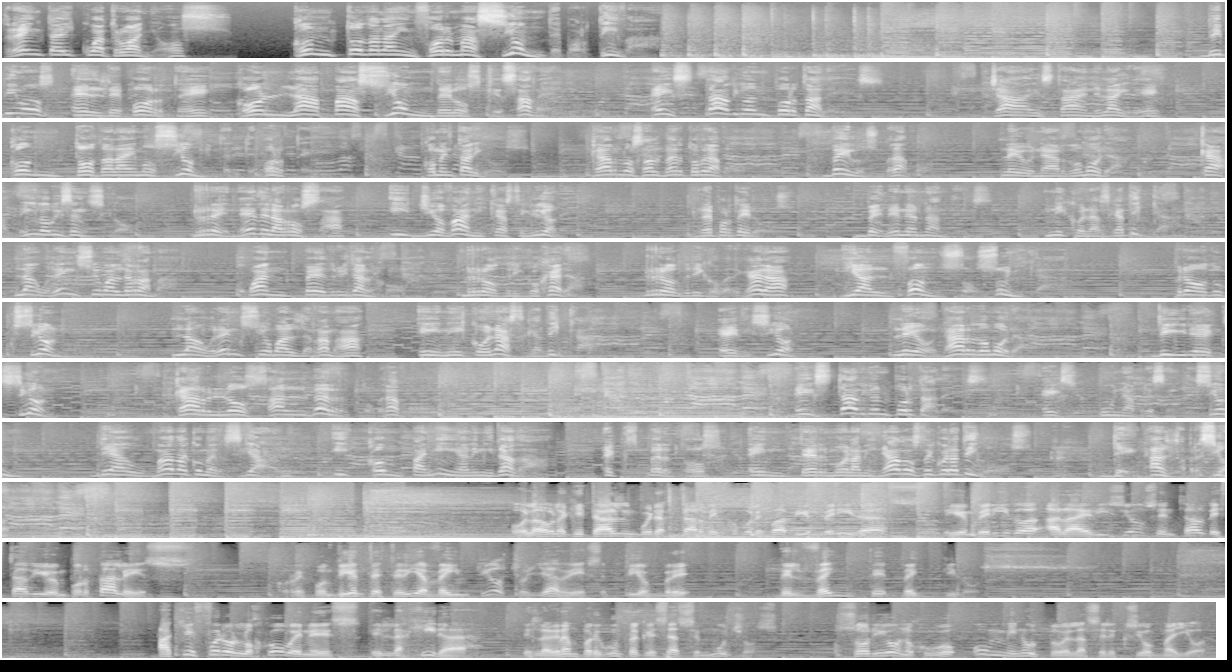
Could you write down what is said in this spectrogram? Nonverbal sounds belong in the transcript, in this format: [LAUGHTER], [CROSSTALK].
34 años con toda la información deportiva. Vivimos el deporte con la pasión de los que saben. Estadio en Portales. Ya está en el aire con toda la emoción del deporte. Comentarios. Carlos Alberto Bravo, Velus Bravo, Leonardo Mora, Camilo Vicencio, René de la Rosa y Giovanni Castiglione. Reporteros. Belén Hernández, Nicolás Gatica, Laurencio Valderrama, Juan Pedro Hidalgo, Rodrigo Jara, Rodrigo Vergara y Alfonso Zúñiga. Producción, Laurencio Valderrama y Nicolás Gatica. Edición, Leonardo Mora. Dirección, Carlos Alberto Bravo. Estadio en Portales es una presentación de Ahumada Comercial y Compañía Limitada expertos en termolaminados decorativos de alta presión. Hola, hola, ¿qué tal? Buenas tardes, ¿cómo les va? Bienvenidas, bienvenido a la edición central de Estadio en Portales, correspondiente este día 28 ya de septiembre del 2022. ¿A qué fueron los jóvenes en la gira? Es la gran pregunta que se hacen muchos. Osorio no jugó un minuto en la selección mayor.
